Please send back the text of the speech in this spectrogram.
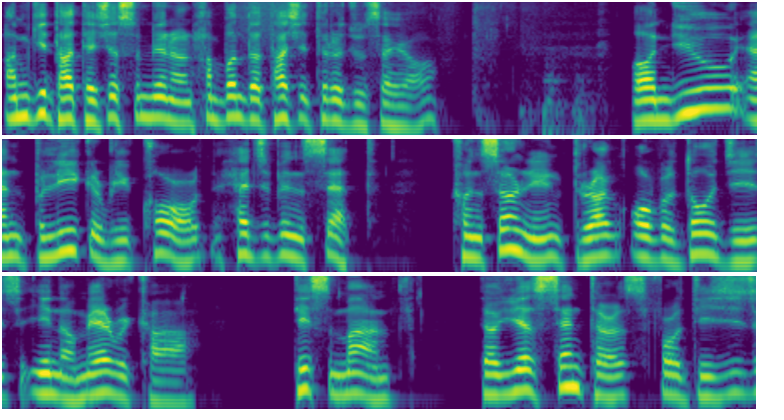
암기 다 되셨으면 한 번 더 다시 들어주세요. A new and bleak record has been set concerning drug overdoses in America. This month, the U.S. Centers for Disease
